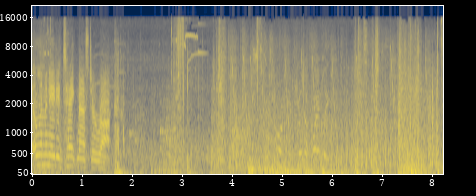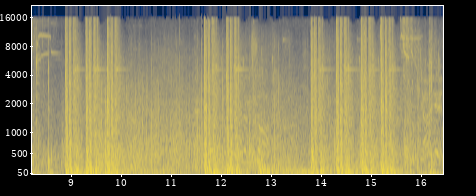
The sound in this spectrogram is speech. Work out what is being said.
Eliminated Tankmaster Rock. Scorpion killed a friendly! Enemy saw! Got a hit!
